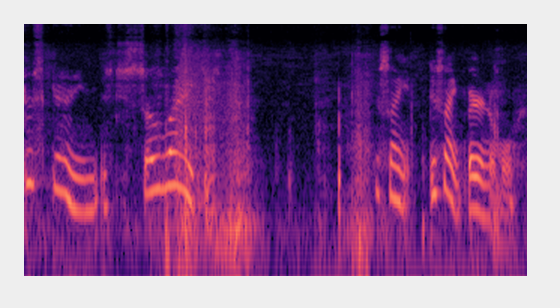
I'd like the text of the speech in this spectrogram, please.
This game is just so laggy. This ain't this ain't fair no more.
